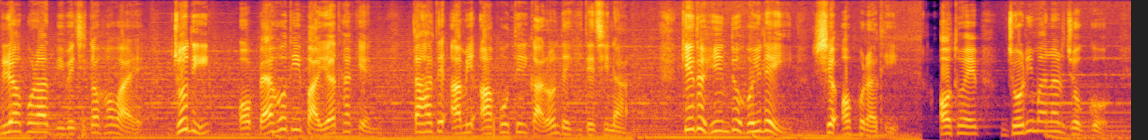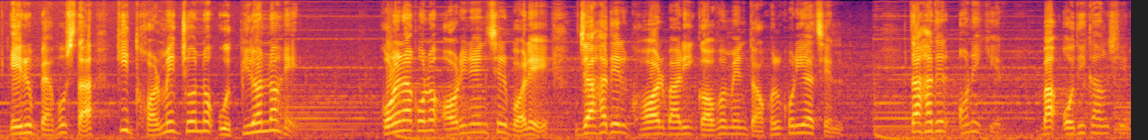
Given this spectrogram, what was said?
নিরাপরাধ বিবেচিত হওয়ায়, যদি অব্যাহতি পাইয়া থাকেন, তাহাতে আমি আপত্তির কারণ দেখিতেছি না। কিন্তু হিন্দু হইলেই সে অপরাধী। অতএব জরিমানার যোগ্য এরূপ ব্যবস্থা কি ধর্মের জন্য উৎপীড়ন নহে? কোনো না কোনো অর্ডিন্যান্সের বলে যাহাদের ঘর, বাড়ি গভর্নমেন্ট দখল করিয়াছেন, তাহাদের অনেকের বা অধিকাংশের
